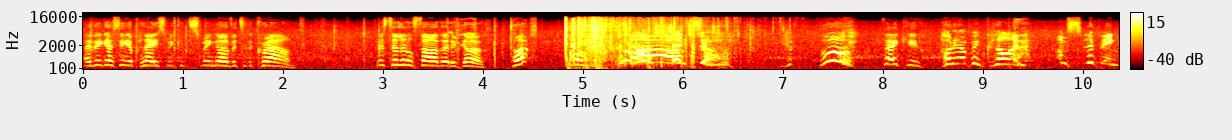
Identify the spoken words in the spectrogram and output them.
I think I see a place we can swing over to the crown. Just a little farther to go. Huh? Oh, shit! Woo! Thank you. Hurry up and climb! I'm slipping!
